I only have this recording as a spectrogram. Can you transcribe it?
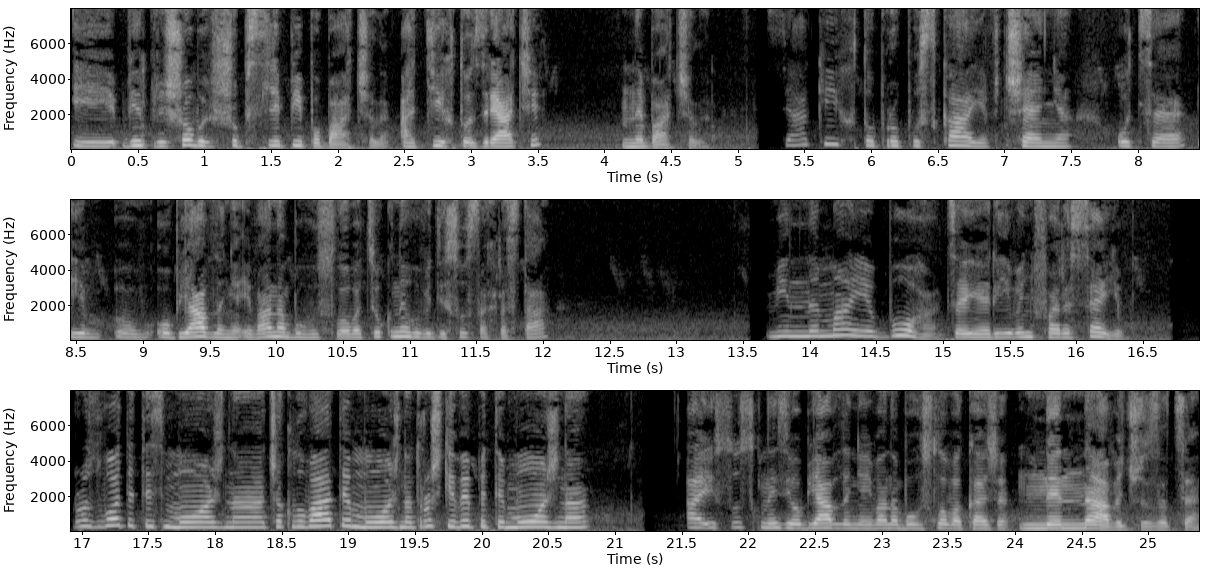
І він прийшов, би, щоб сліпі побачили, а ті, хто зрячі, не бачили. Всякий, хто пропускає вчення, оце і об'явлення Івана Богослова, цю книгу від Ісуса Христа, він не має Бога, це є рівень фарисеїв. Розводитись можна, чаклувати можна, трошки випити можна. А Ісус в книзі об'явлення Івана Богослова каже: ненавиджу за це.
